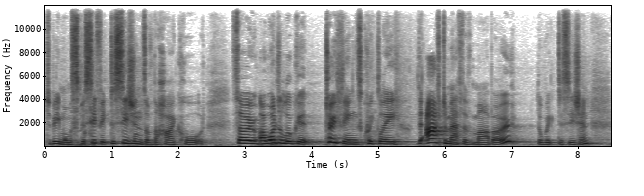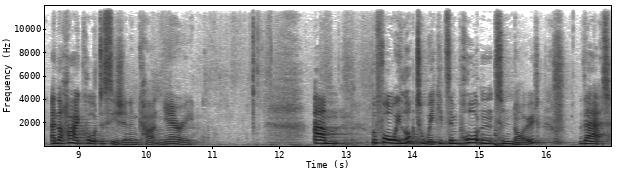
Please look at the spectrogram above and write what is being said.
to be more specific, decisions of the High Court. So I want to look at two things quickly, the aftermath of Mabo, the Wik decision, and the High Court decision in Kartinyeri. Um, before we look to Wik, it's important to note that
